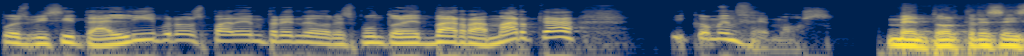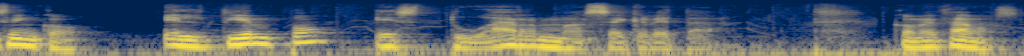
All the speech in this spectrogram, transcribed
Pues visita librosparaemprendedores.net barra marca y comencemos. Mentor 365. El tiempo es tu arma secreta. Comenzamos.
